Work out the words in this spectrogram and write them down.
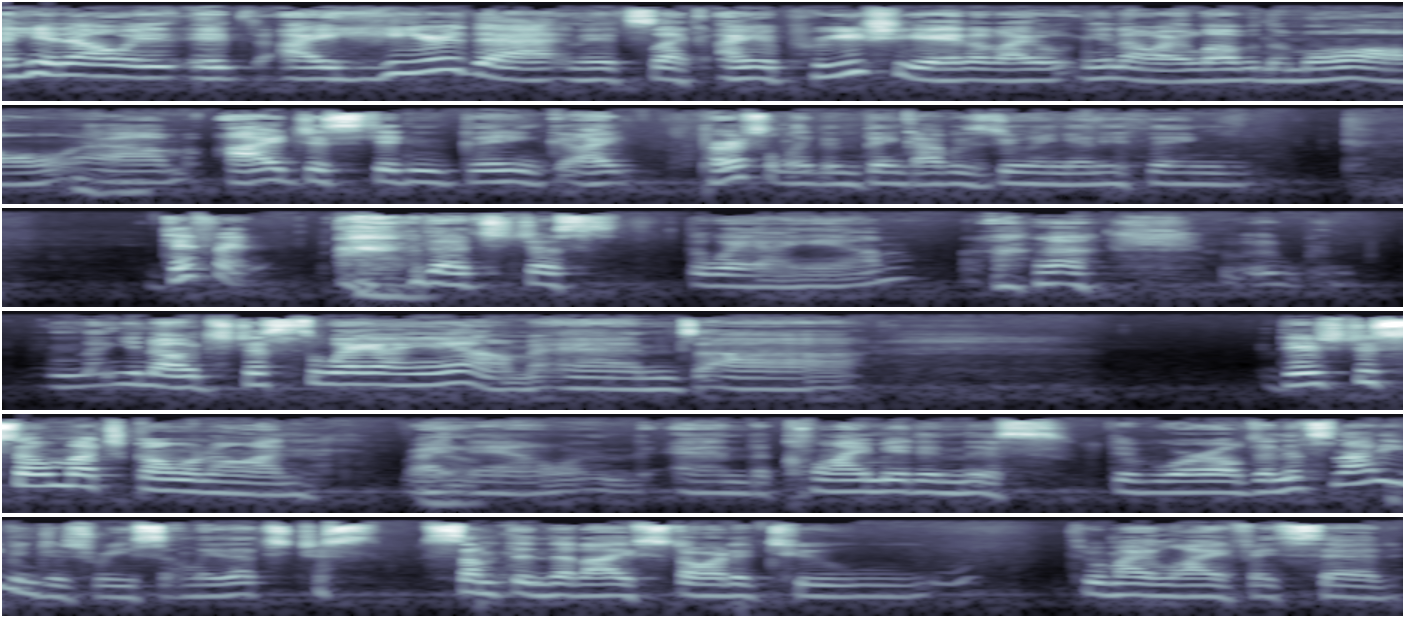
you know, it, it. I hear that, and it's like I appreciate it. I, you know, I love them all. Um, I just didn't think. I personally didn't think I was doing anything different. That's just the way I am. you know, it's just the way I am, and uh, there's just so much going on right now, and, and the climate in this the world, and it's not even just recently. That's just something that I started to through my life. I said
